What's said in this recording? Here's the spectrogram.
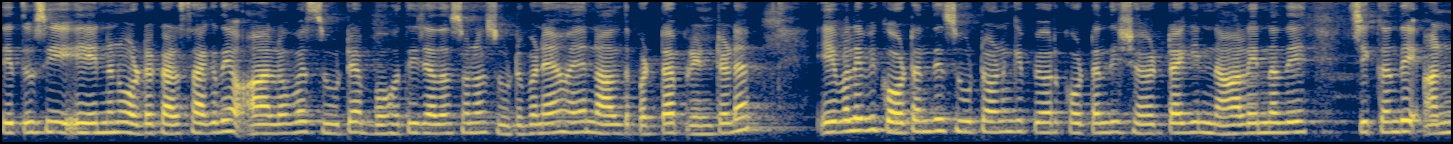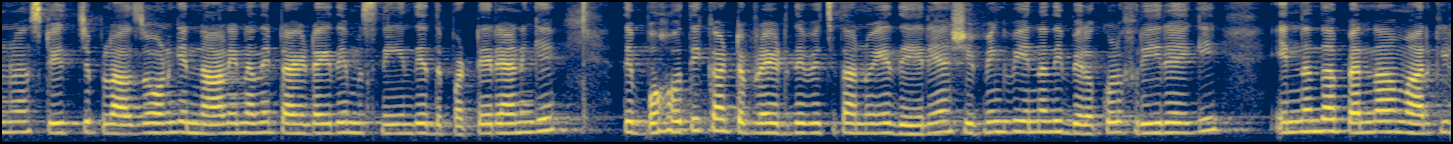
ਤੇ ਤੁਸੀਂ ਇਹ ਇਹਨਾਂ ਨੂੰ ਆਰਡਰ ਕਰ ਸਕਦੇ ਹੋ। ਆਲ ਓਵਰ ਸੂਟ ਹੈ, ਬਹੁਤ ਹੀ ਜ਼ਿਆਦਾ ਸੋਹਣਾ ਸੂਟ ਬਣਿਆ ਹੋਇਆ, ਨਾਲ ਦੁਪੱਟਾ ਪ੍ਰਿੰਟਡ ਹੈ। ਇਹ ਵਾਲੇ ਵੀ ਕਾਟਨ ਦੇ ਸੂਟ ਆਉਣਗੇ ਪਿਓਰ ਕਾਟਨ ਦੀ ਸ਼ਰਟ ਹੈਗੀ, ਨਾਲ ਇਹਨਾਂ ਦੇ ਚਿਕਨ ਦੇ ਅਨਸਟਿਚ ਪਲਾਜ਼ੋ ਆਉਣਗੇ, ਨਾਲ ਇਹਨਾਂ ਦੇ ਟਾਈ ਡਾਈ ਦੇ ਮਸਲੀਨ ਦੇ ਦੁਪੱਟੇ ਰਹਿਣਗੇ। ਤੇ ਬਹੁਤ ਹੀ ਘੱਟ ਰੇਟ ਦੇ ਵਿੱਚ ਤੁਹਾਨੂੰ ਇਹ ਦੇ ਰਹੇ ਹਾਂ। ਸ਼ਿਪਿੰਗ ਵੀ ਇਹਨਾਂ ਦੀ ਬਿਲਕੁਲ ਫ੍ਰੀ ਰਹੇਗੀ। ਇਹਨਾਂ ਦਾ ਪਹਿਲਾਂ ਮਾਰਕੀਟ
